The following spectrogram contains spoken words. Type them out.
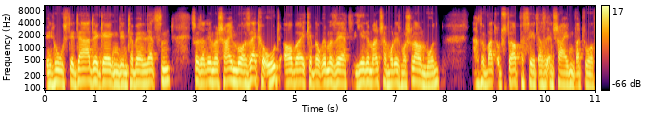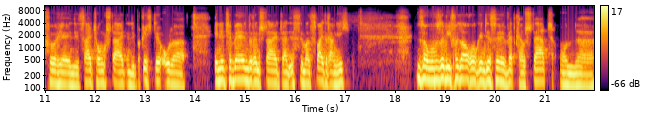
in der Dade gegen den Tabellenletzten, so dann immer scheinbar sehr gut, aber ich habe auch immer gesagt, jede Mannschaft muss erstmal schlau werden. Also was ob Straub passiert, das ist entscheidend, was du vorher in die Zeitung steht, in die Berichte oder in den Tabellen drin steht, dann ist immer zweitrangig. So, so wie Verlauchung in diese Wettkampf statt und äh,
